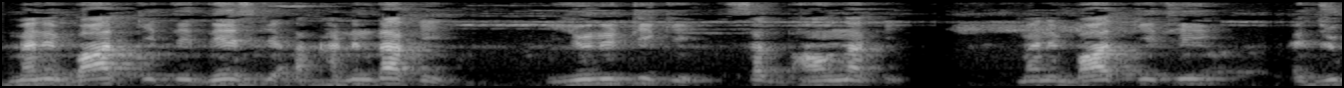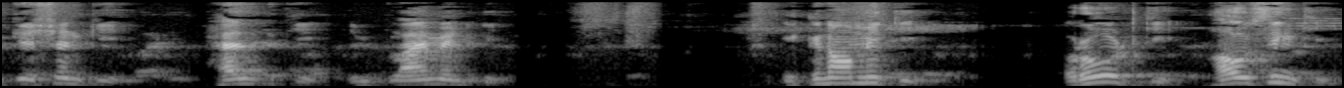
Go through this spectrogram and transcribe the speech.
मैंने बात की थी देश की अखंडता की यूनिटी की, सद्भावना की। मैंने बात की थी एजुकेशन की, हेल्थ की एम्प्लॉयमेंट की इकोनॉमी की रोड की हाउसिंग की।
